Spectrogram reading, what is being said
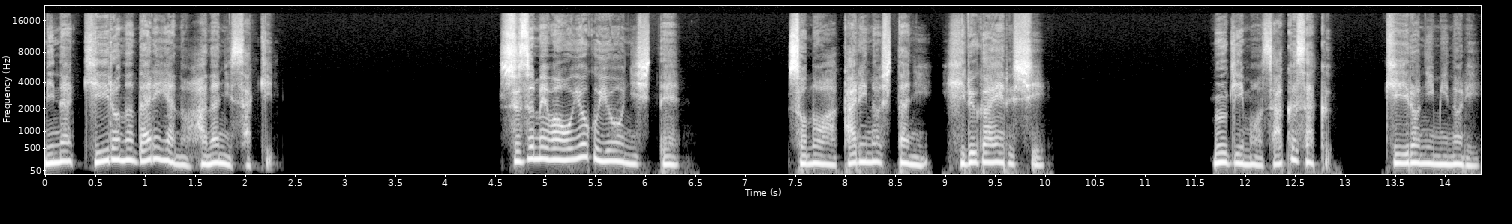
皆黄色なダリアの花に咲きスズメは泳ぐようにしてその明かりの下に翻るし麦もザクザク黄色に実り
